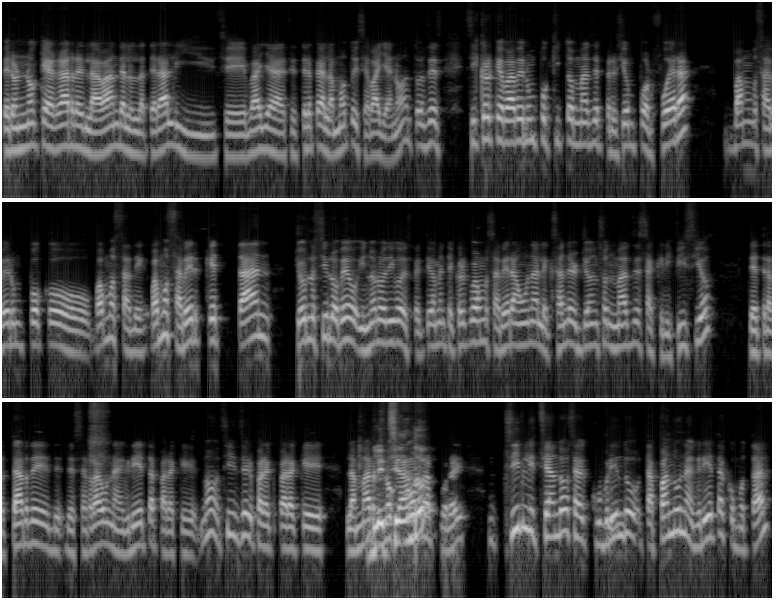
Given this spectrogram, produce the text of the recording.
pero no que agarre la banda a la lateral y se vaya, se estrepe a la moto y se vaya, ¿no? Entonces, sí creo que va a haber un poquito más de presión por fuera. Vamos a ver un poco, vamos a, vamos a ver qué tan, yo sí lo veo y no lo digo despectivamente, creo que vamos a ver a un Alexander Johnson más de sacrificio, de tratar de, cerrar una grieta para que, no, sí, en serio, para, para que la mar no corra por ahí. Sí, blitzeando, o sea, cubriendo, tapando una grieta como tal,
